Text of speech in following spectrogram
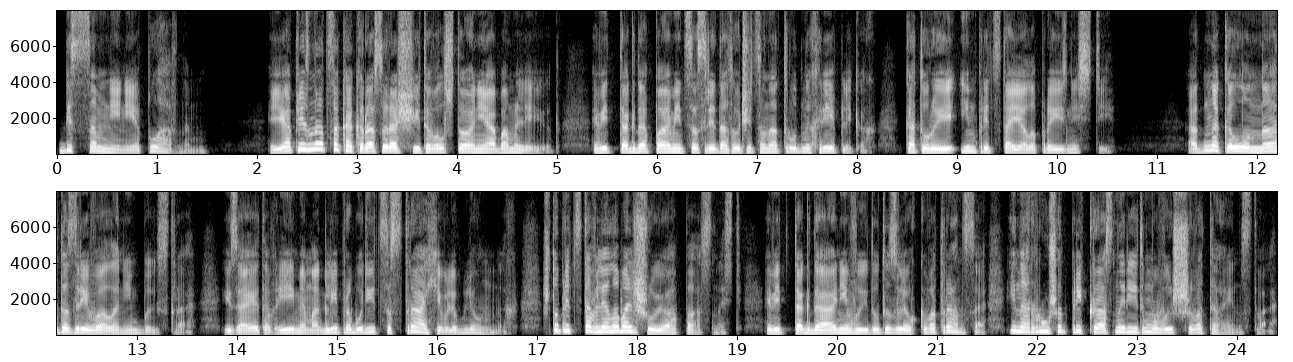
без сомнения плавным. Я, признаться, как раз и рассчитывал, что они обомлеют, ведь тогда память сосредоточится на трудных репликах, которые им предстояло произнести. Однако луна дозревала не быстро, и за это время могли пробудиться страхи влюбленных, что представляло большую опасность, ведь тогда они выйдут из легкого транса и нарушат прекрасный ритм высшего таинства.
